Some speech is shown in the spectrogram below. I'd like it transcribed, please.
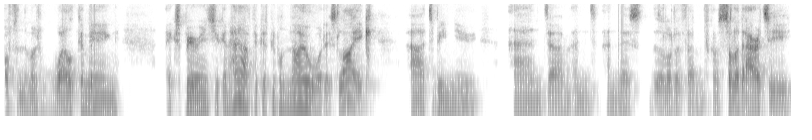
often the most welcoming experience you can have because people know what it's like uh, to be new. And um, and and there's there's a lot of um, kind of solidarity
